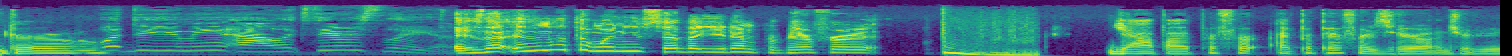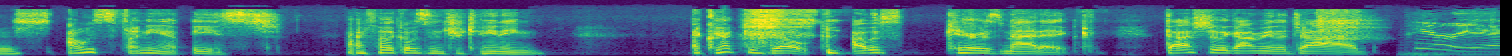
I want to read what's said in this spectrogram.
Girl, What do you mean, Alex? Seriously? Is that isn't that the one you said that you didn't prepare for it? yeah, but I prefer I prepare for zero interviews. I was funny at least. I felt like I was entertaining. I cracked a joke. I was charismatic. That should have got me the job. Period.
